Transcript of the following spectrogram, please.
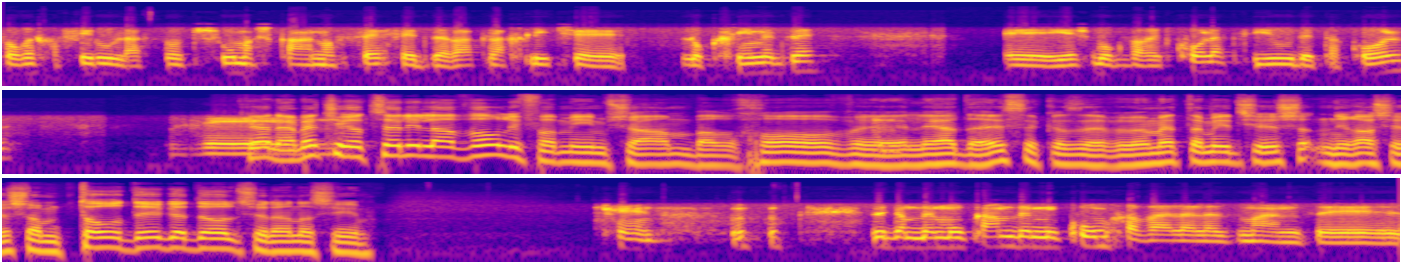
צורך אפילו לעשות שום השקעה נוספת, זה רק להחליט שלוקחים את זה. אה, יש בו כבר את כל הציוד, את הכל. ו... כן, האמת שיוצא לי לעבור לפעמים שם ברחוב, אה, ליד העסק הזה, ובאמת תמיד שיש, נראה שיש שם תור די גדול של אנשים. כן, זה גם ממוקם במיקום חבל על הזמן, זה,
